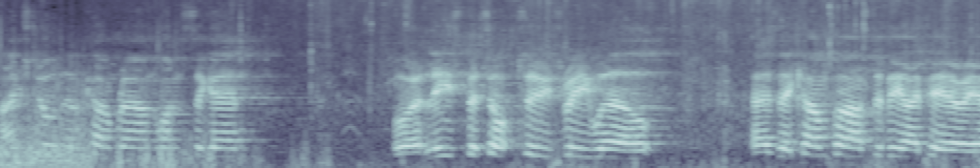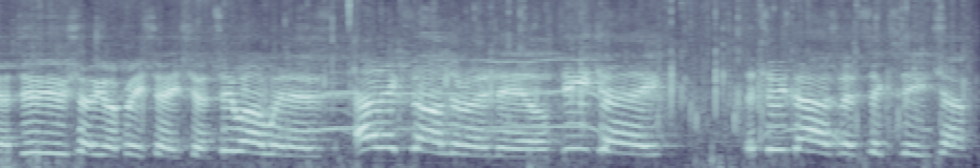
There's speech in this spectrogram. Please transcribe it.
I'm sure they'll come round once again, or at least the top two, three will, as they come past the VIP area. Do show your appreciation to our winners, Alexander O'Neill, DJ, the 2016 champion.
